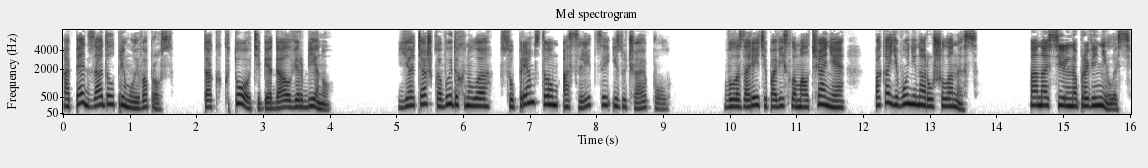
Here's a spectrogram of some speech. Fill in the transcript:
опять задал прямой вопрос. «Так кто тебе дал вербену?» Я тяжко выдохнула, с упрямством ослицы изучая пол. В лазарете повисло молчание, пока его не нарушила Несс. Она сильно провинилась.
